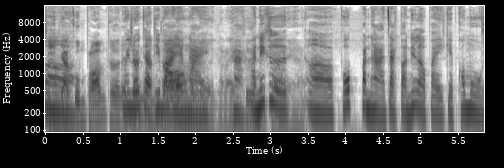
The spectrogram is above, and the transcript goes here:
ฉีดยาคุมพร้อมเธอแต่ฉันจะอธิบายยังไงอันนี้คือพบปัญหาจากตอนที่เราไปเก็บข้อมูล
